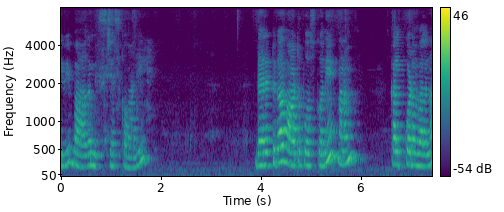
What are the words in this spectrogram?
ఇవి బాగా మిక్స్ చేసుకోవాలి. డైరెక్ట్గా వాటర్ పోసుకొని మనం కలుపుకోవడం వలన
